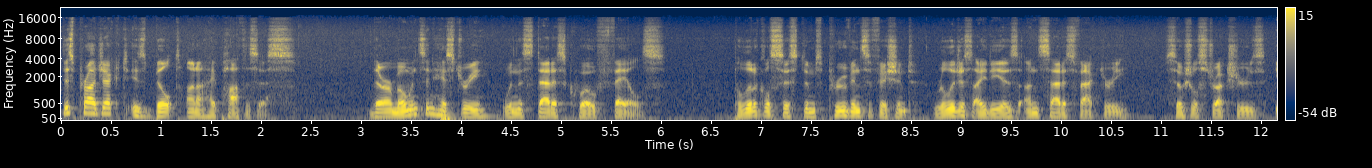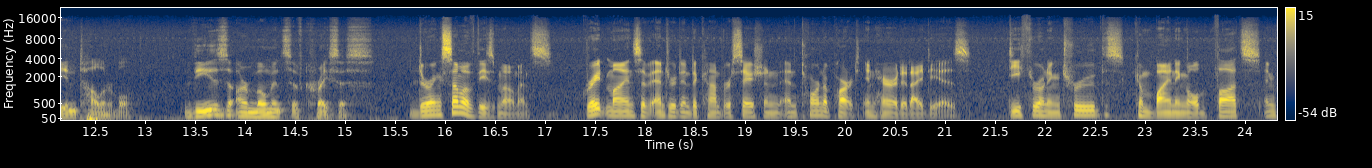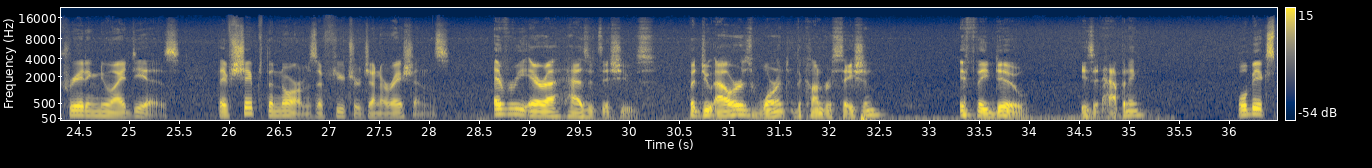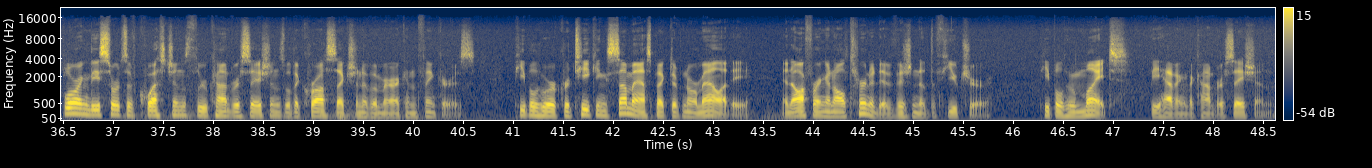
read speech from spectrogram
This project is built on a hypothesis. There are moments in history when the status quo fails. Political systems prove insufficient, religious ideas unsatisfactory, social structures intolerable. These are moments of crisis. During some of these moments, great minds have entered into conversation and torn apart inherited ideas, dethroning truths, combining old thoughts, and creating new ideas. They've shaped the norms of future generations. Every era has its issues, but do ours warrant the conversation? If they do, is it happening? We'll be exploring these sorts of questions through conversations with a cross section of American thinkers, people who are critiquing some aspect of normality and offering an alternative vision of the future, people who might be having the conversation.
